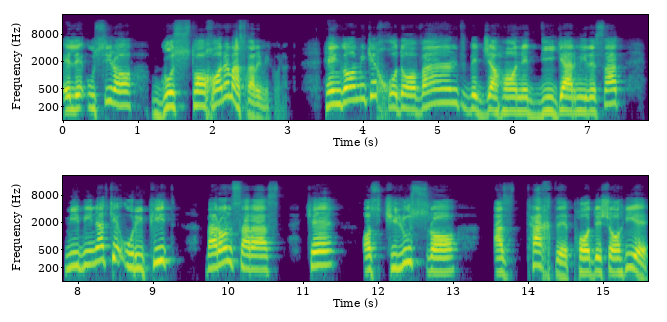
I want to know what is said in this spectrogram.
الئوسی را گستاخانه مسخره می کند هنگامی که خداوند به جهان دیگر می‌رسد می‌بیند که اوریپید بر آن سر است که آسکیلوس را از تخت پادشاهی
